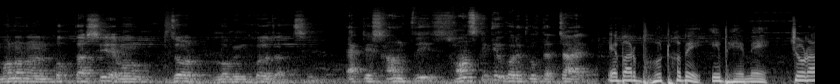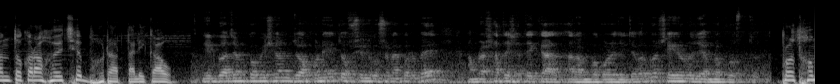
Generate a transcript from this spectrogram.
মনোনয়ন প্রত্যাশী এবং জোর লবিং করে যাচ্ছি। একটি শান্তি সংস্কৃতি গড়ে তুলতে চায়। এবার ভোট হবে ইভিএমে। চূড়ান্ত করা হয়েছে ভোটার তালিকাও। নির্বাচন কমিশন যখনই তফসিল ঘোষণা করবে আমরা সাথে সাথে কাজ আরম্ভ করে দিতে পারব সেই অনুযায়ী আমরা প্রস্তুত। প্রথম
